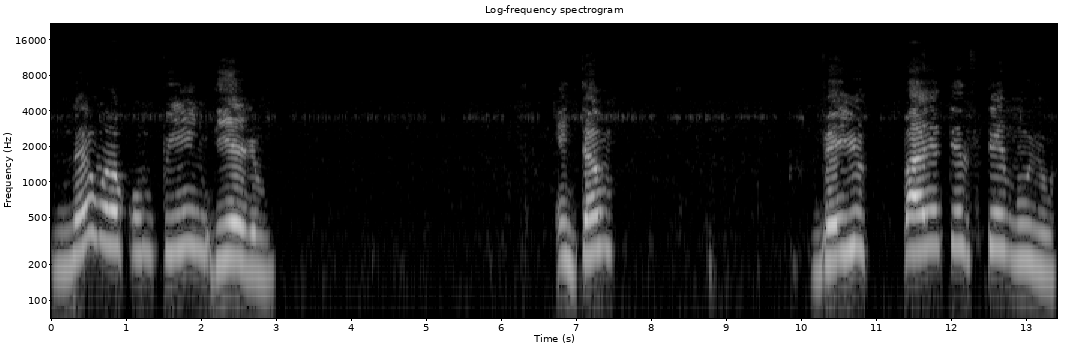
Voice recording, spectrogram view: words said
não a compreenderam. Então veio para testemunho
